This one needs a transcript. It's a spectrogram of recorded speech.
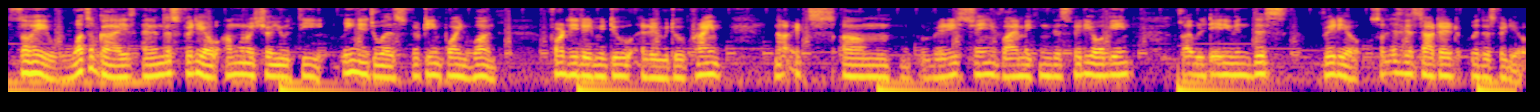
So hey, what's up guys and in this video I'm gonna show you the Lineage OS 15.1 for the Redmi 2 and Redmi 2 Prime. Now it's um very strange why I'm making this video again so I will tell you in this video. So let's get started with this video.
